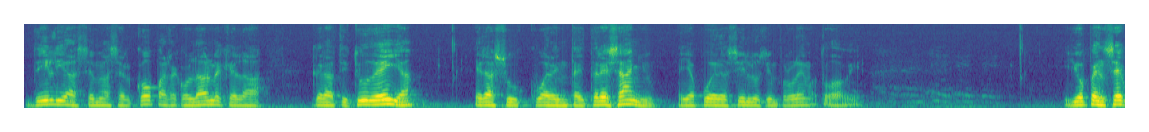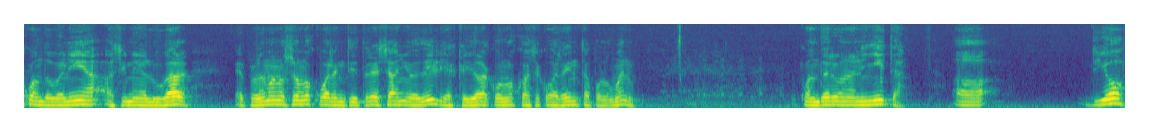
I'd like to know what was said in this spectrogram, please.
Dilia se me acercó para recordarme que la gratitud de ella era sus 43 años. Ella puede decirlo sin problema todavía. Yo pensé cuando venía hacia mi lugar, el problema no son los 43 años de Dilia, es que yo la conozco hace 40 por lo menos, cuando era una niñita. Ah, Dios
